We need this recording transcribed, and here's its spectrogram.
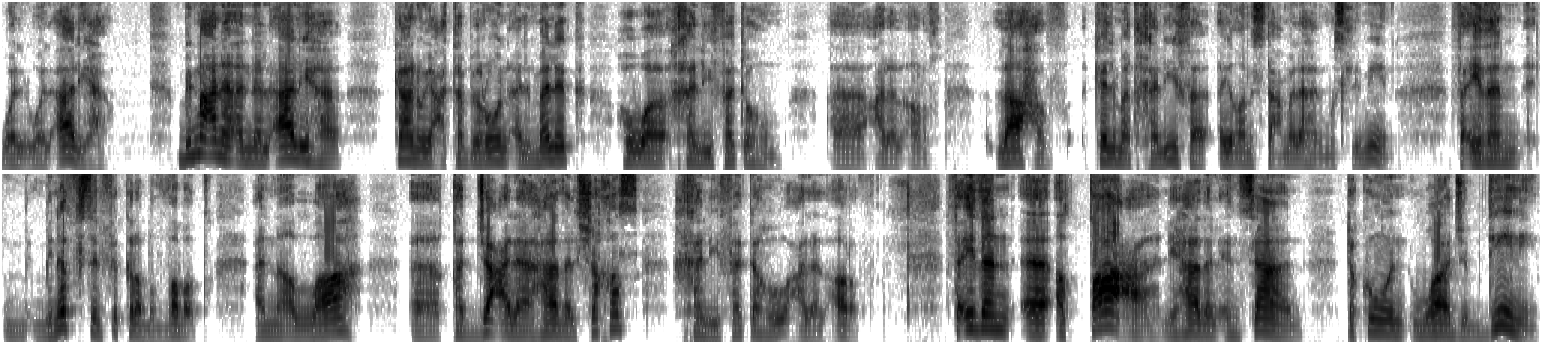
والآلهة. بمعنى أن الآلهة كانوا يعتبرون الملك هو خليفتهم على الأرض. لاحظ كلمة خليفة أيضا استعملها المسلمين. فإذا بنفس الفكرة بالضبط أن الله قد جعل هذا الشخص خليفته على الأرض. فإذا الطاعة لهذا الإنسان تكون واجب ديني.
